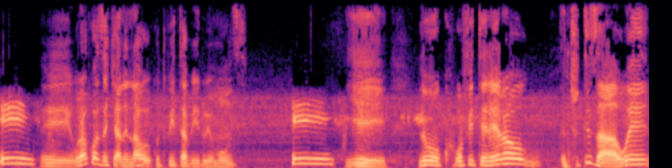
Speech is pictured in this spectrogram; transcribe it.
Eh, Eh, urakoze cyane nawe kutwitabira uyu munsi. Ye. Nuko ufite rero inshuti zawe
